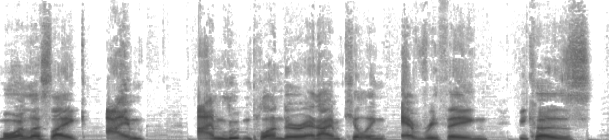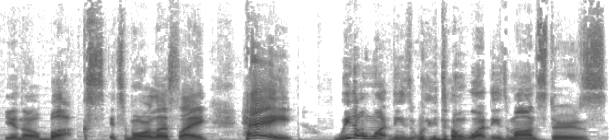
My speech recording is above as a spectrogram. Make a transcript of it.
More or less like I'm, I'm loot and plunder, and I'm killing everything because you know bucks. It's more or less like, hey, we don't want these. We don't want these monsters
